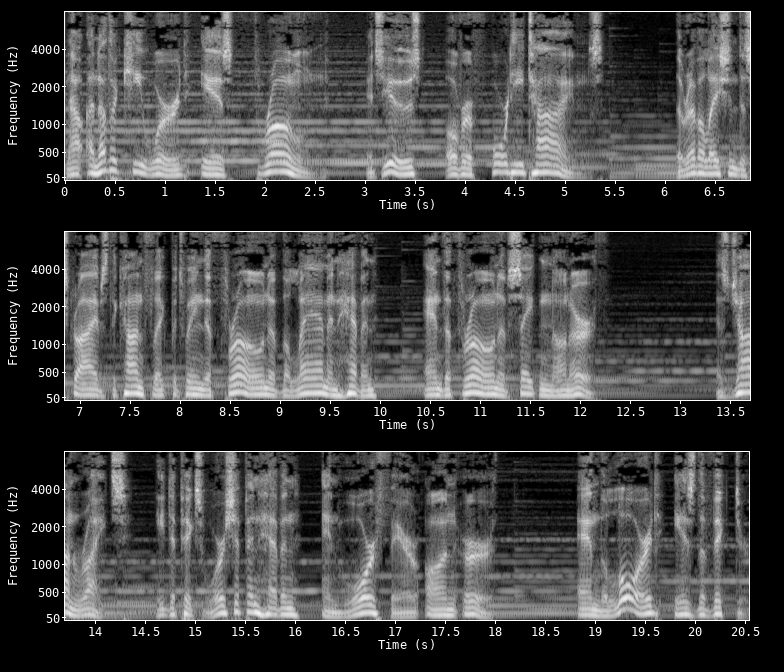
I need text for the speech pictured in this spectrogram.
Now, another key word is throne. It's used over 40 times. The revelation describes the conflict between the throne of the Lamb in heaven and the throne of Satan on earth. As John writes, he depicts worship in heaven and warfare on earth. And the Lord is the victor.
